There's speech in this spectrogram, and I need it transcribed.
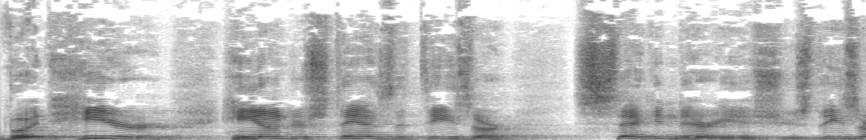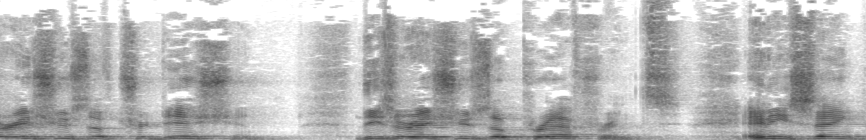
But here, he understands that these are secondary issues. These are issues of tradition. These are issues of preference. And he's saying,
